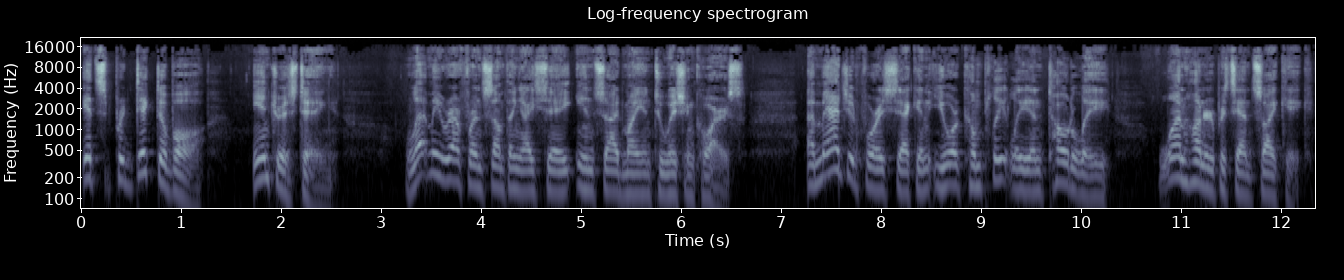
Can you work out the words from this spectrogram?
It's predictable, interesting. Let me reference something I say inside my intuition course. Imagine for a second you're completely and totally 100% psychic.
